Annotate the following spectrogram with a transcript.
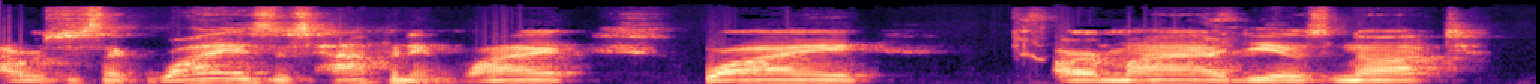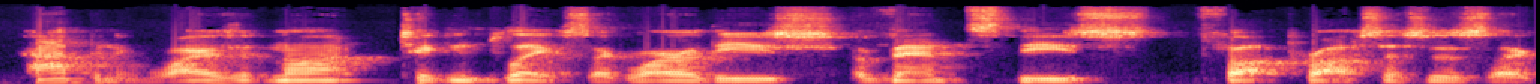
I was just like, why is this happening? Why why are my ideas not happening? Why is it not taking place? Like, why are these events, these thought processes, like,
